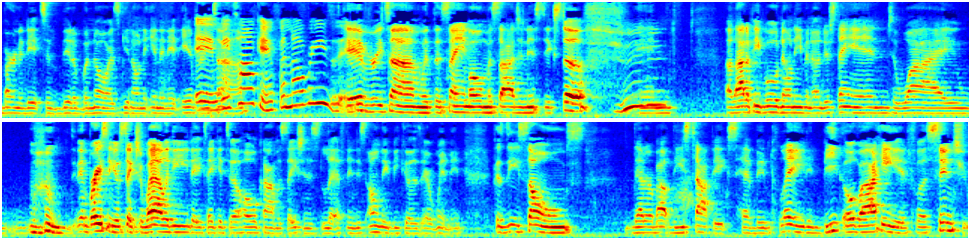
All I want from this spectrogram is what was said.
Bernadettes and bit of Bernards get on the internet every and time. And be talking for no reason. Every time with the same old misogynistic stuff. Mm-hmm. And a lot of people don't even understand why embracing your sexuality, they take it to a whole conversations left and it's only because they're women. Because these songs that are about these topics have been played and beat over our head for a century.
